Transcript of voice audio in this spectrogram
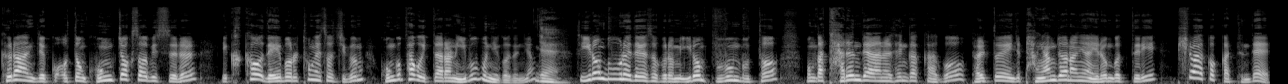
그러한 이제 어떤 공적 서비스를 이 카카오 네이버를 통해서 지금 공급하고 있다라는 이 부분이거든요. 예. 그래서 이런 부분에 대해서 그러면 이런 부분부터 뭔가 다른 대안을 생각하고 별도의 이제 방향 전환이나 이런 것들이 필요할 것 같은데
